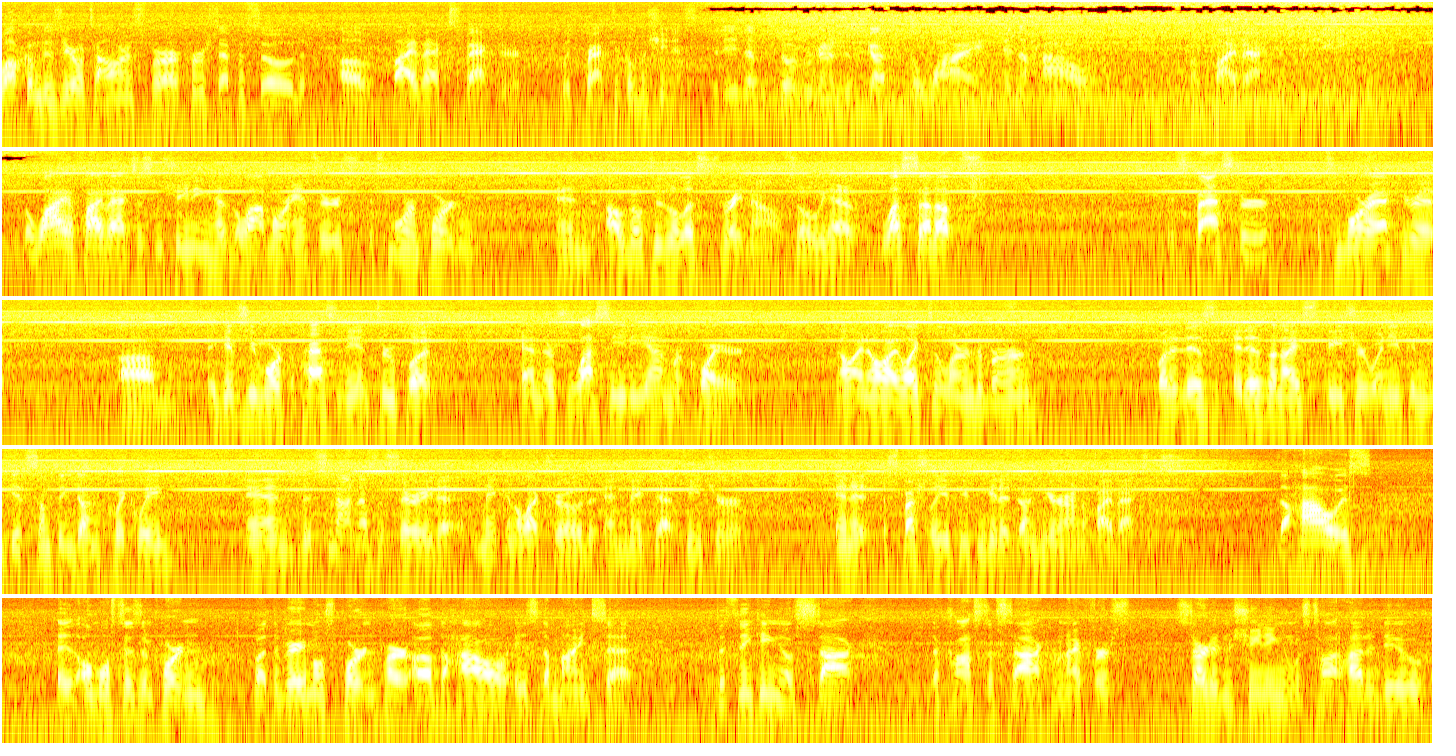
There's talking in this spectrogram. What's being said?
Welcome to Zero Tolerance for our first episode of 5X Factor with Practical Machinists. Today's episode we're going to discuss the why and the how of 5-axis machining. The why of 5-axis machining has a lot more answers, it's more important, and I'll go through the list right now. So we have less setups, it's faster, it's more accurate, um, it gives you more capacity and throughput, and there's less EDM required. Now I know I like to learn to burn, but it is, it is a nice feature when you can get something done quickly and it's not necessary to make an electrode and make that feature in it, especially if you can get it done here on the five axis. The how is, is almost as important, but the very most important part of the how is the mindset. The thinking of stock, the cost of stock. When I first started machining and was taught how to do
